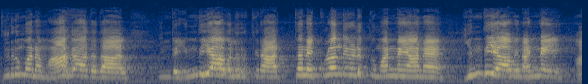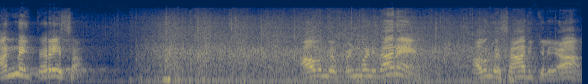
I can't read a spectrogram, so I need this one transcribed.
திருமணம் ஆகாததால் இந்த இந்தியாவில் இருக்கிற அத்தனை குழந்தைகளுக்கும் அன்னையான இந்தியாவின் அன்னை அன்னை தெரேசா. அவங்க பெண்மணி தானே? அவங்க சாதிக்கலையா?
